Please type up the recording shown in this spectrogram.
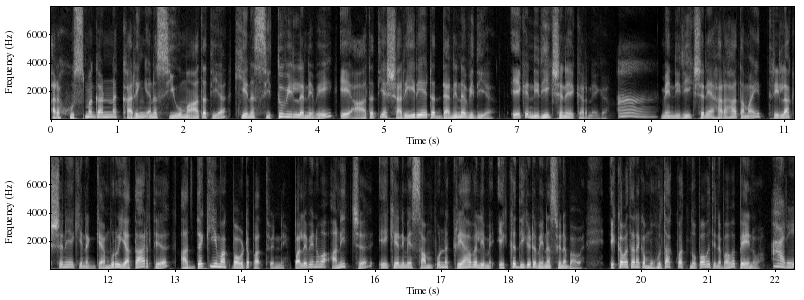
අර හුස්ම ගන්න කරින් එන සියුම් ආතතිය කියන සිතුවිල්ල නෙවෙයි ඒ ආතතිය ශරීරයට දැනෙන විදිය. ඒක නිරීක්ෂණය කරන එක. මේ නිරීක්ෂණය හරහා තමයි ත්‍රිලක්ෂණය කියන ගැඹුරු යථාර්ථය අත්දැකීමක් බවට පත්වෙන්නේ. පළවෙනව අනිච්ච ඒ කියන්නේ මේ සම්පූර්ණ ක්‍රියාවලියම එක දිගට වෙනස් වෙන බව. එකව තැනක මොහොතක්වත් නොපවතින බව පේනවා. හරි.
